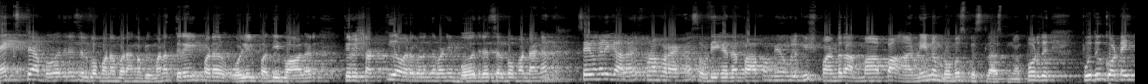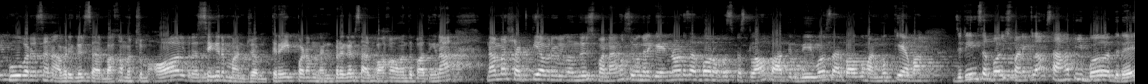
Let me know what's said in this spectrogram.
நெக்ஸ்டா பகதிர செல்வம் பண்ண போறாங்க அப்படின்னா திரைப்பட ஒளிப்பதிவாளர் திரு சக்தி அவர்கள் வந்து பண்ணி பகதிர செல்வம் பண்றாங்க. ஸோ இவங்களுக்கு அலௌன்ஸ் பண்ண போறாங்க. ஸோ அப்படிங்கிறத பார்ப்போம். இவங்களுக்கு விஷ் பண்றது அம்மா அப்பா அண்ணனும் ரொம்ப ஸ்பெஷலாக பண்ண போகிறது புதுக்கோட்டை பூவரசன் அவர்கள் சார்பாக மற்றும் ஆல் ரசிகர் மன்றம் திரைப்படம் நண்பர்கள் சார்பாக வந்து பார்த்தீங்கன்னா நம்ம சக்தி அவர்கள் வந்து விஷ் பண்ணாங்க. ஸோ இவங்களுக்கு என்னோட சார்பாக ரொம்ப ஸ்பெஷலாகவும் பார்த்துட்டு விவோ சார்பாகவும் முக்கியமாக ஜிடீன் சார்பாக விஷ் பண்ணிக்கலாம் ஹாப்பி பர்த்டே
